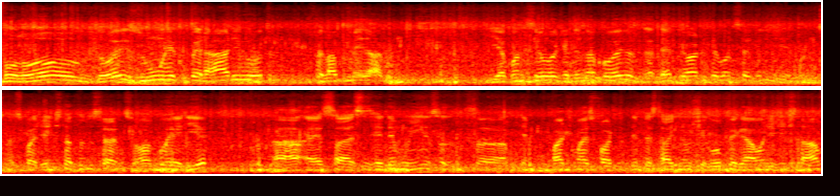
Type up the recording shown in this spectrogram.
bolou os dois, um recuperaram e o outro foi lá pro meio da água. E aconteceu hoje a mesma coisa, até pior do que aconteceu aquele dia. Mas com a gente tá tudo certo, só a correria a- essa, esses redemoinhos, essa, essa parte mais forte da tempestade não chegou a pegar onde a gente estava,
